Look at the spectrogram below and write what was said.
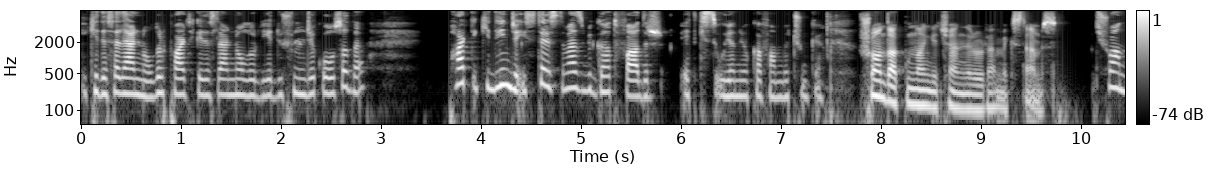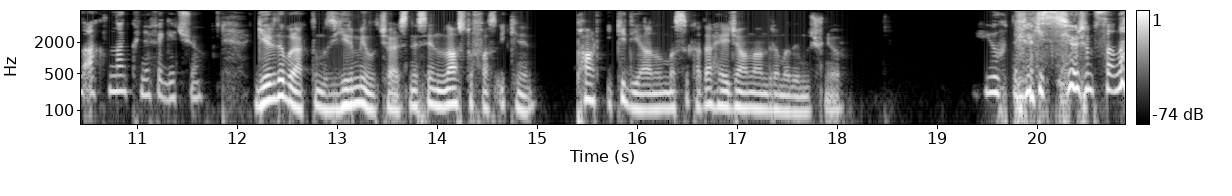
2 deseler ne olur part 2 deseler ne olur diye düşünülecek olsa da part 2 deyince ister istemez bir Godfather etkisi uyanıyor kafamda çünkü. Şu anda aklımdan geçenleri öğrenmek ister misin? Şu anda aklından künefe geçiyor. Geride bıraktığımız 20 yıl içerisinde senin Last of Us 2'nin Part 2 diye anılması kadar heyecanlandıramadığımı düşünüyorum. Yuh demek istiyorum sana.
